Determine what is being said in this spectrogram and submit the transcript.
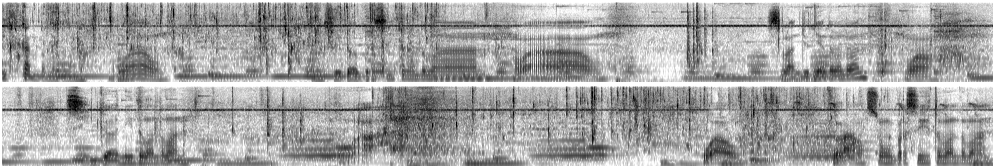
Ikan teman-teman. Wow. Yang sudah bersih teman-teman. Wow. Selanjutnya teman-teman. Wow siga nih teman-teman wow wow. Langsung bersih teman-teman.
